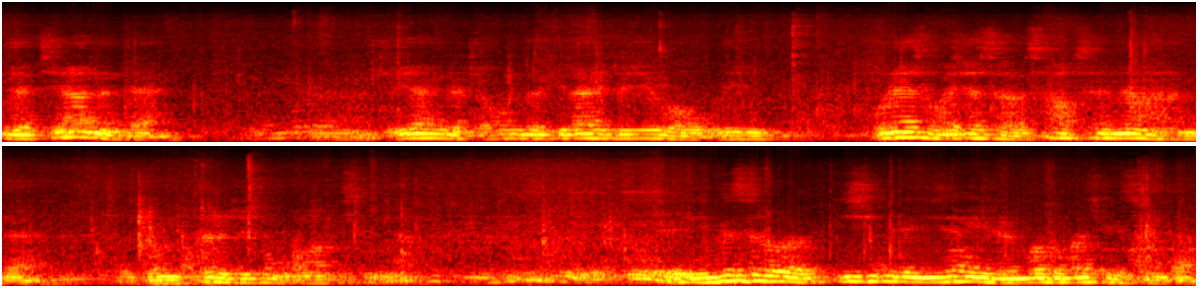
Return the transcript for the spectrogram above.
이제 지났는데 어, 기장님들 조금 더 기다려 주시고 우리 군에서 오셔서 사업 설명하는데 좀 들어주시면 고맙겠습니다. 이것으로 21회 이장회를 모두 마치겠습니다.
